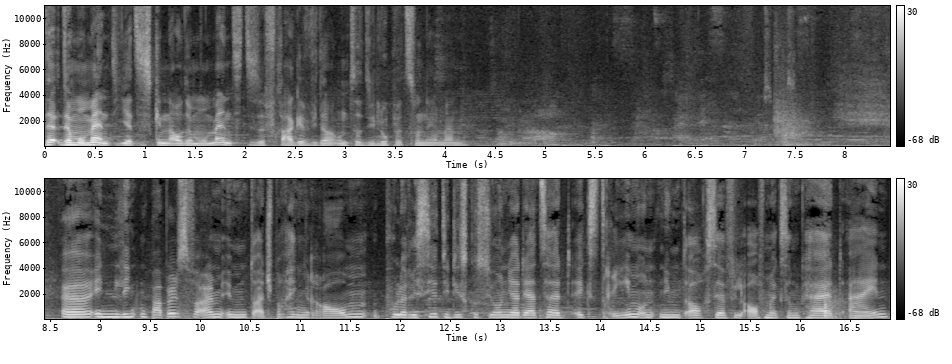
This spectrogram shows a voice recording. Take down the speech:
der, der Moment, jetzt ist genau der Moment, diese Frage wieder unter die Lupe zu nehmen. Äh, in linken Bubbles, vor allem im deutschsprachigen Raum, polarisiert die Diskussion ja derzeit extrem und nimmt auch sehr viel Aufmerksamkeit ein.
